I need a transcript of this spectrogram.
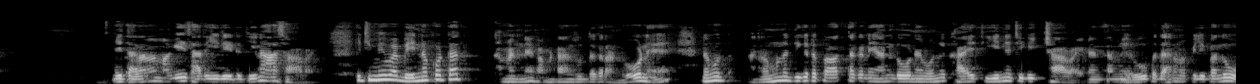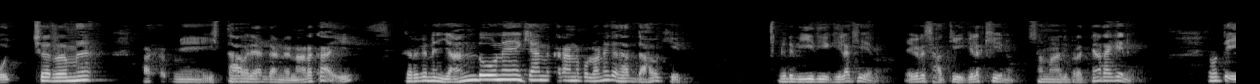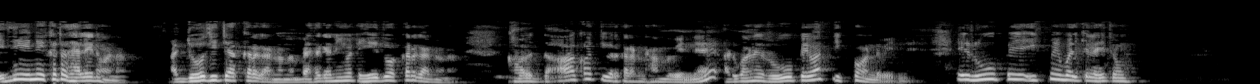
ඒ තරම මගේ ශරීරයට තියෙන ආශාවයි. ඉතින් මේවා වෙනකොටත් කමන්නේ කමඨාන් සුද්ධ කරන්න ඕනේ. නමුත් අරමුණ දිගට පවත්වාගෙන යන්න ඕනේ මොන්නේ කය තියෙන තිබිච්චාවයි. නැත්නම් මේ රූප ධර්ම පිළිබඳව ඔච්චරම මේ ස්ථාවරයක් ගන්න නරකයි. කරගෙන යන්න ඕනේ කියන්න කරන්න පුළුවන් එක සද්ධාව කියනවා. ඒකට වීර්යය කියලා කියනවා. ඒකට සතිය කියලා කියනවා. සමාධි ප්‍රඥා රැගෙනවා. නමුත් එන්නේ එන්නේ එකට සැලෙනවා නම් අජෝසිතයක් කරගන්නවා නම් බැස ගැනීමට හේතුවක් කරගන්නවා නම් කවදාකවත් ඉවර කරන්න හම්බ වෙන්නේ නැහැ. අඩු ගානේ රූපේවත් ඉක්මවන්න වෙන්නේ ඒ රූපේ ඉක්මවයි කියලා හිතමු.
